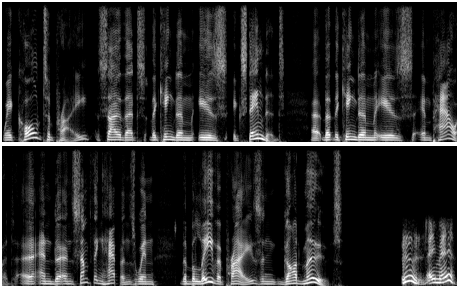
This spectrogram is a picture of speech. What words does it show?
we're called to pray so that the kingdom is extended, uh, that the kingdom is empowered, uh, and and something happens when the believer prays and God moves. Mm, amen.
